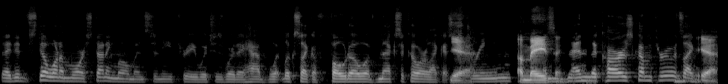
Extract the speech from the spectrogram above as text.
They did still one of more stunning moments in E3, which is where they have what looks like a photo of Mexico or like a Yeah. stream. Amazing. And then the cars come through. It's like, Yeah.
